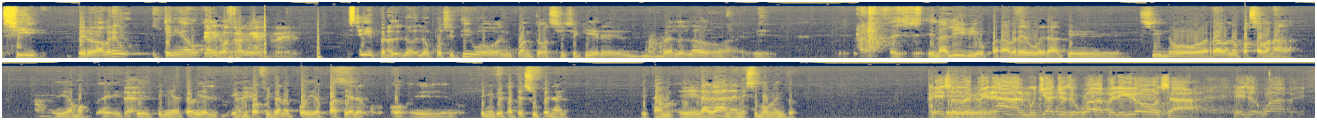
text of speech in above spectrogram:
Sí, pero Abreu tenía algo otro ejemplo ahí. Sí, pero lo, lo positivo en cuanto a si se quiere ver al lado eh, eh, el alivio para Abreu era que si lo erraba no pasaba nada. Eh, digamos, eh, Claro. que tenía todavía el equipo africano podía patear, o- eh, tenía que patear su penal. Está- eh, era gana en ese momento. Eso no es penal, muchachos, es jugada peligrosa. Eso es jugada peligrosa.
